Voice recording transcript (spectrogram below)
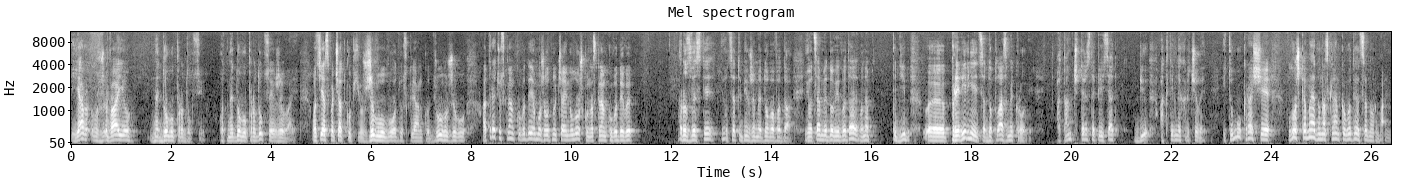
я вживаю медову продукцію. От медову продукцію я вживаю. От я спочатку п'ю живу воду, склянку, другу живу, а третю склянку води я можу одну чайну ложку на склянку води ви- розвести, і оце тобі вже медова вода. І оця медова вода, вона подіб, е, прирівнюється до плазми крові. А там 450 біо- активних речовин. І тому краще ложка меду на склянку води це нормально.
